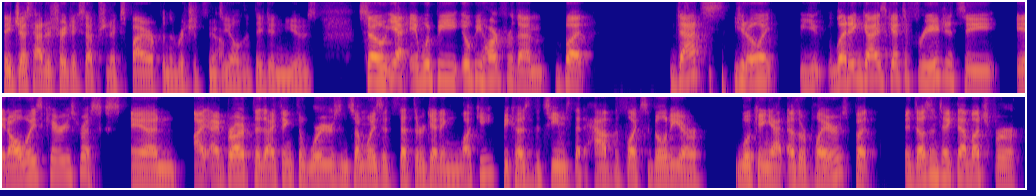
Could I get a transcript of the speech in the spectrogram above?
they just had a trade exception expire from the Richardson Yeah. deal that they didn't use. So yeah, it would be it would be hard for them. But that's you know you letting guys get to free agency it always carries risks and I, I brought up that i think the warriors in some ways it's that they're getting lucky because the teams that have the flexibility are looking at other players but it doesn't take that much for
